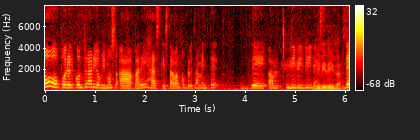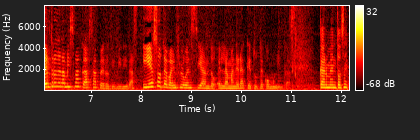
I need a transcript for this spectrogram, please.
o por el contrario, vimos a parejas que estaban completamente de, divididas, divididas. Dentro de la misma casa, pero divididas. Y eso te va influenciando en la manera que tú te comunicas. Carmen, entonces,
